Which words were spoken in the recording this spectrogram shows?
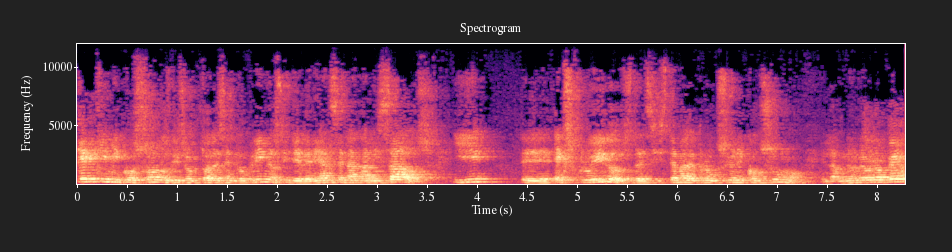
qué químicos son los disruptores endocrinos y deberían ser analizados y eh, excluidos del sistema de producción y consumo en la Unión Europea.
